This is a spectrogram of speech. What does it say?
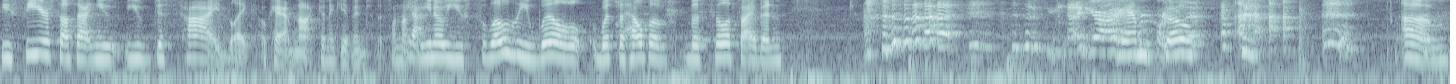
you see yourself that and you you decide like okay i'm not going to give into this. I'm not Yeah. you know you slowly will with the help of the psilocybin damn ghosts. um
